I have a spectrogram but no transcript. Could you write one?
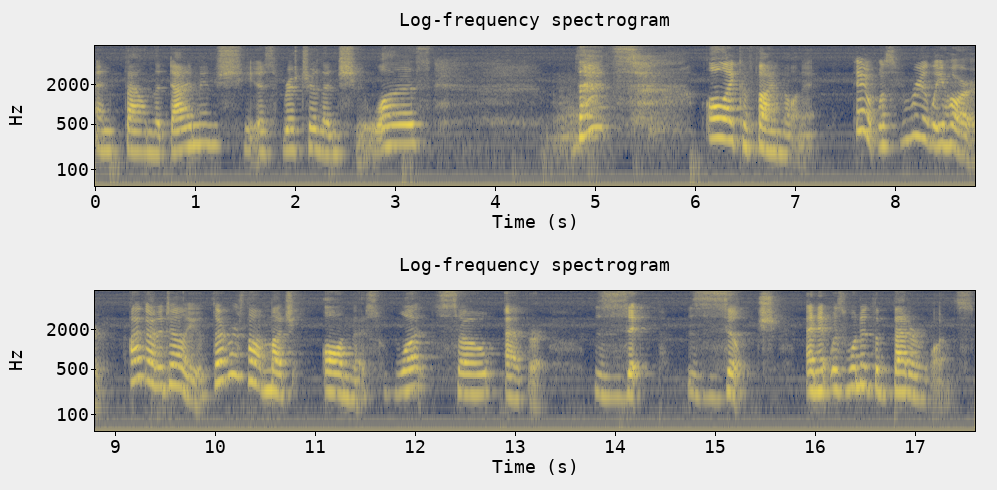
and found the diamond. She is richer than she was. That's all I could find on it. It was really hard. I gotta tell you, there was not much on this whatsoever. Zip, zilch. And it was one of the better ones.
